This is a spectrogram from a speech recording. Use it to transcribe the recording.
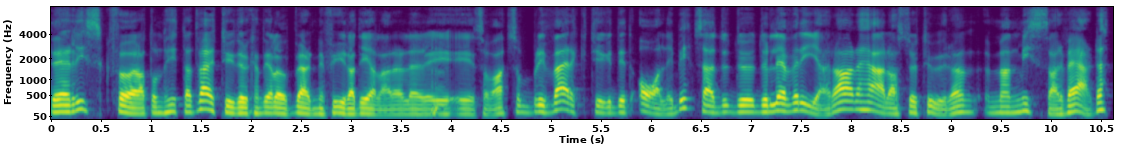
Det är risk för att om du hittar ett verktyg där du kan dela upp världen i fyra delar eller i, i så, va, så blir verktyget ditt alibi. Så här, du, du, du levererar den här strukturen men missar värdet.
